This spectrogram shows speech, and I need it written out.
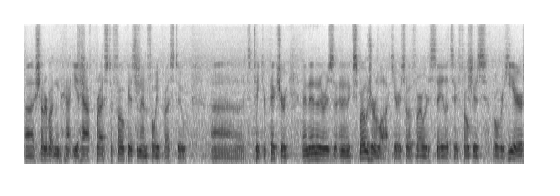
Uh, shutter button ha you half press to focus and then fully press to, uh, to take your picture. And then there's an exposure lock here. So if I were to say, let's say focus over here,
